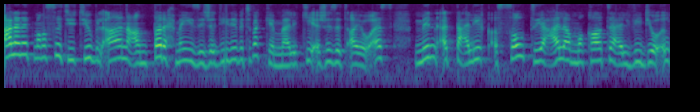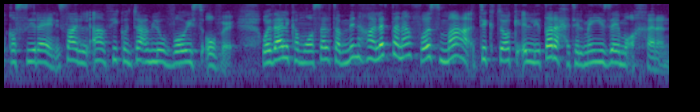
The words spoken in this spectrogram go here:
أعلنت منصة يوتيوب الآن عن طرح ميزة جديدة بتمكن مالكي أجهزة iOS من التعليق الصوتي على مقاطع الفيديو القصيرة. يعني صار الآن فيكم تعملوا voice over وذلك مواصلة منها للتنافس مع تيك توك اللي طرحت الميزة مؤخرا.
